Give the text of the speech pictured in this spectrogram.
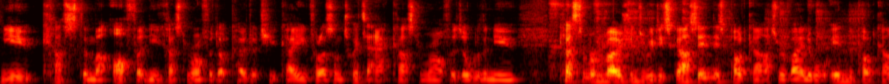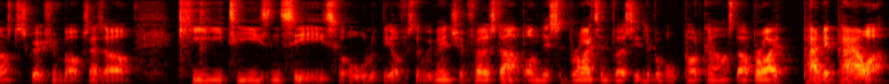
New Customer Offer, newcustomeroffer.co.uk. You can follow us on Twitter at Customer Offers. All of the new customer promotions we discuss in this podcast are available in the podcast description box, as are key T's and C's for all of the offers that we mentioned. First up on this Brighton versus Liverpool podcast, our Bright Paddy Power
